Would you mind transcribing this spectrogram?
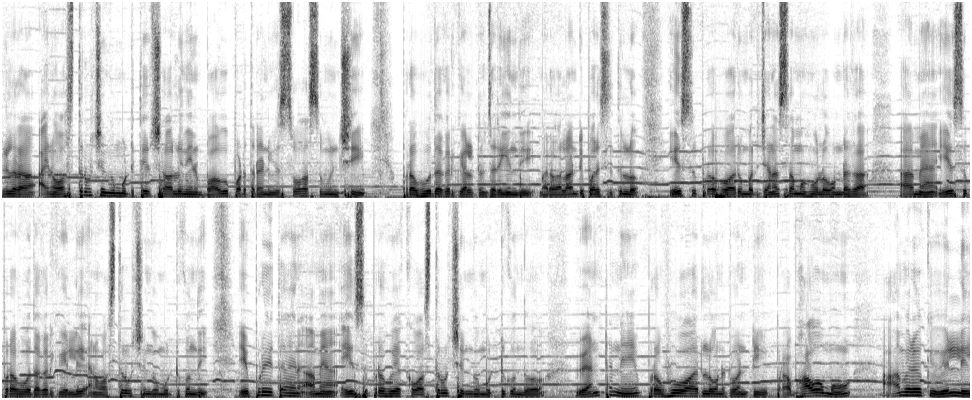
పిల్లరా ఆయన వస్త్రపు చెంగు ముట్టితే చాలు నేను బాగుపడతానని విశ్వాసం ఉంచి ప్రభు దగ్గరికి వెళ్ళటం జరిగింది. మరి అలాంటి పరిస్థితుల్లో యేసు ప్రభు వారు మరి జనసమూహంలో ఉండగా ఆమె యేసు ప్రభు దగ్గరికి వెళ్ళి ఆయన వస్త్రపు చెంగు ముట్టుకుంది. ఎప్పుడైతే ఆయన ఆమె యేసు ప్రభు యొక్క వస్త్రపు చెంగు ముట్టుకుందో వెంటనే ప్రభు వారిలో ఉన్నటువంటి ప్రభావము ఆమెలోకి వెళ్ళి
